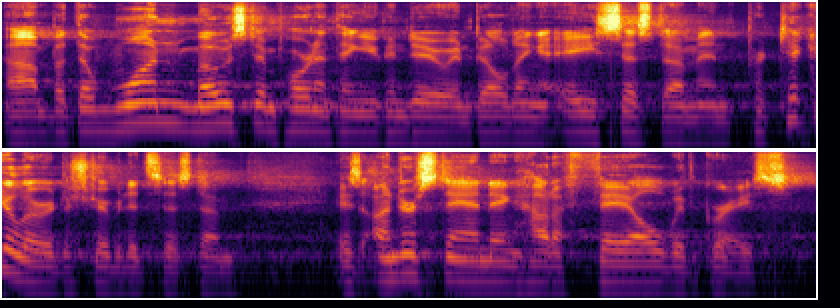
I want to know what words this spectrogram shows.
Um, but the one most important thing you can do in building a system, in particular a distributed system, is understanding how to fail with grace.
